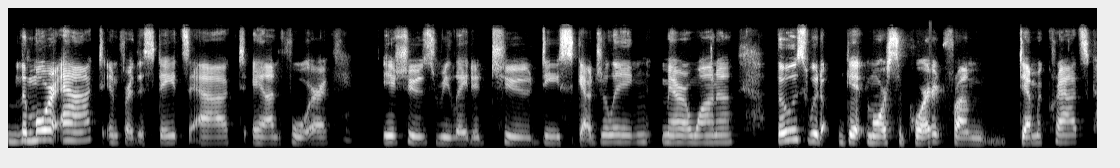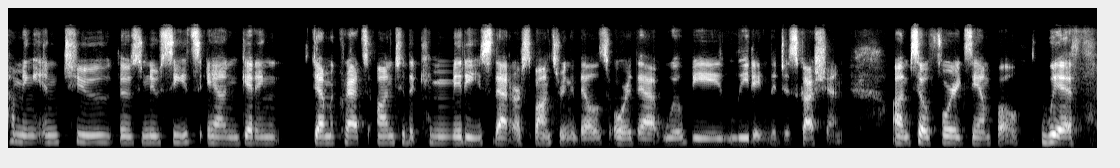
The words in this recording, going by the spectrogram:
the MORE Act and for the States Act and for issues related to descheduling marijuana, those would get more support from Democrats coming into those new seats and getting Democrats onto the committees that are sponsoring the bills or that will be leading the discussion. Um, so, for example, with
